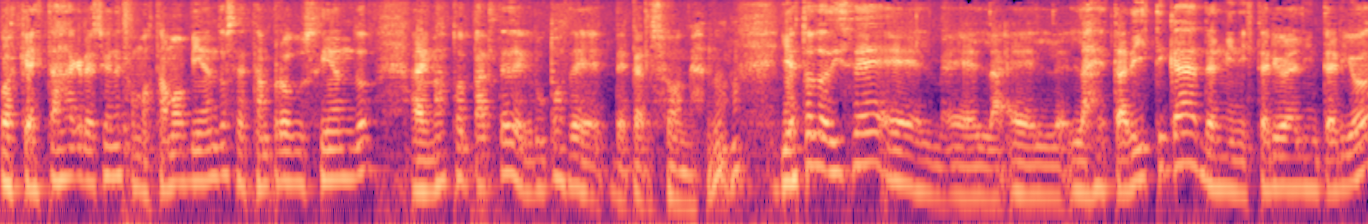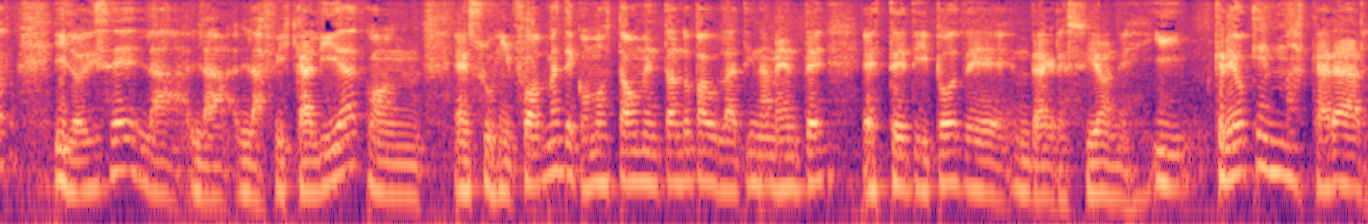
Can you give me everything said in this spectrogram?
pues que estas agresiones como estamos viendo se están produciendo además por parte de grupos de, personas ¿no? y esto lo dice las estadísticas del Ministerio del Interior y lo dice la, la, Fiscalía con en sus informes de cómo está aumentando paulatinamente este tipo de, de agresiones y creo que enmascarar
